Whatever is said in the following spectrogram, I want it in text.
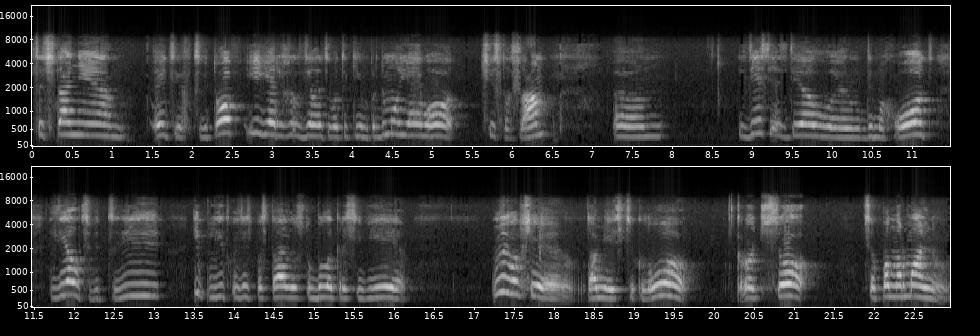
сочетание этих цветов, и я решил сделать его таким. Придумал я его чисто сам. Эм, здесь я сделал э, дымоход, сделал цветы, и плитку здесь поставил, чтобы было красивее. Ну и вообще, там есть стекло. Короче, все, все по-нормальному.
